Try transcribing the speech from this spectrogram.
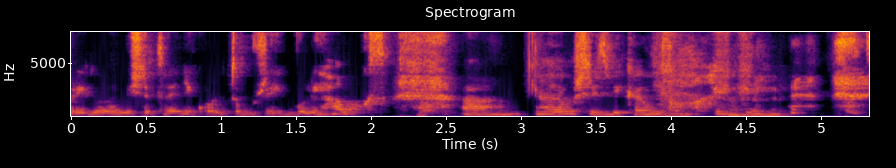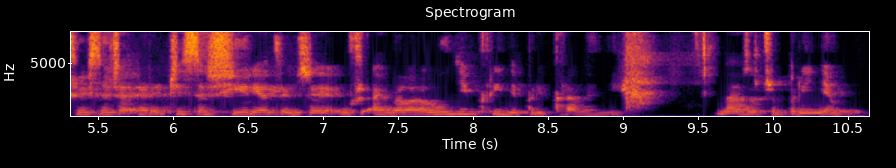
prídu na vyšetrenie kvôli tomu, že ich boli halux. A, ale už si zvykajú pomaly. Myslím, že reči sa šíria, takže už aj veľa ľudí príde pripravených na to, čo príde.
